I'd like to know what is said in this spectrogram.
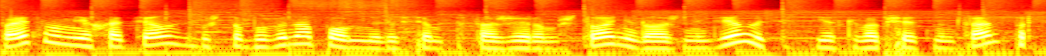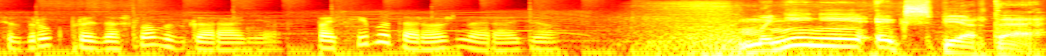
Поэтому мне хотелось бы, чтобы вы напомнили всем пассажирам, что они должны делать, если в общественном транспорте вдруг произошло возгорание. Спасибо, Дорожное радио. Мнение эксперта.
